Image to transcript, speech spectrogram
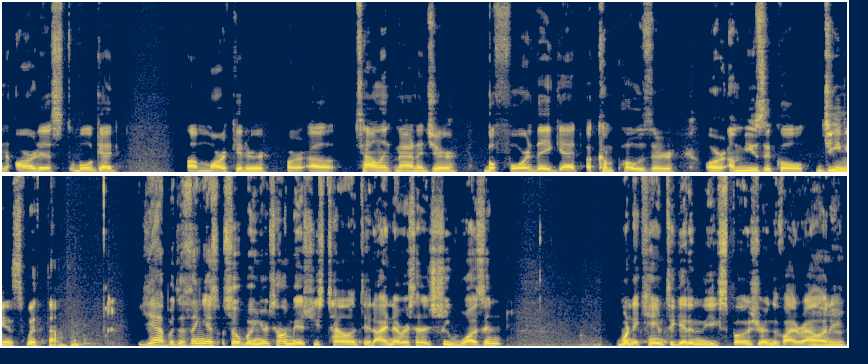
an artist will get a marketer or a talent manager before they get a composer or a musical genius with them. Yeah, but the thing is, so when you're telling me that she's talented, I never said that she wasn't. When it came to getting the exposure and the virality,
